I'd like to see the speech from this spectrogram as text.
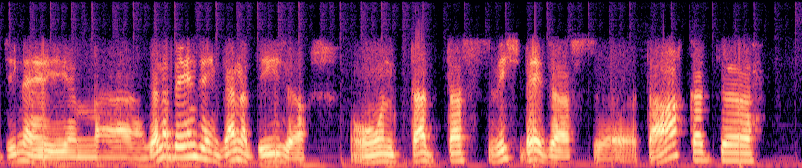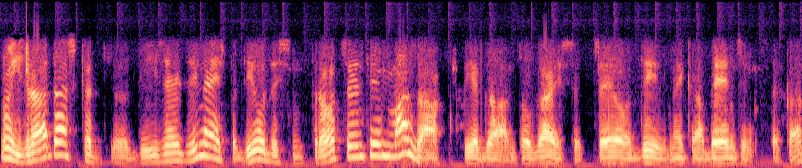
dzinējiem uh, gan benzīnu, gan dīzelu. Un tad tas viss beidzās uh, tā, ka uh, nu, izrādās, ka uh, dīzeļdzinējs par 20% mazāk piegāda to gaisa CO2 nekā benzīns. Tā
